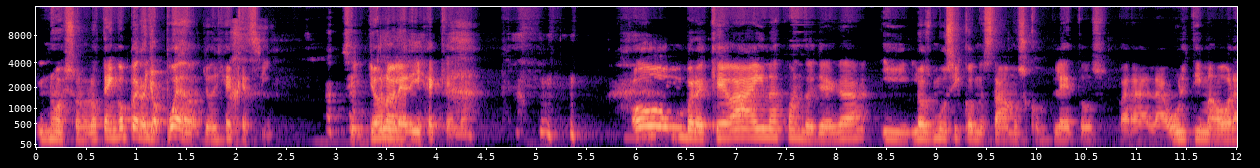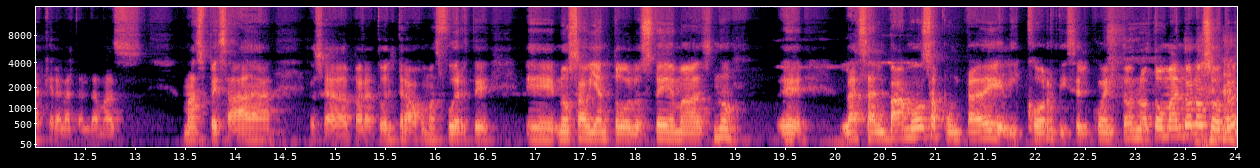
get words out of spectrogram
no, eso no lo tengo, pero yo puedo. Yo dije que sí. Sí, yo no le dije que no. Hombre, qué vaina cuando llega y los músicos no estábamos completos para la última hora, que era la tanda más, más pesada, o sea, para todo el trabajo más fuerte. Eh, no sabían todos los temas, no. Eh, la salvamos a punta de licor, dice el cuento, no tomando nosotros,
